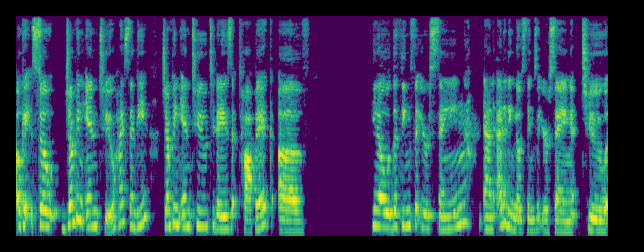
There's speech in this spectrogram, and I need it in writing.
Okay, so jumping into, hi Cindy, jumping into today's topic of, you know, the things that you're saying and editing those things that you're saying to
